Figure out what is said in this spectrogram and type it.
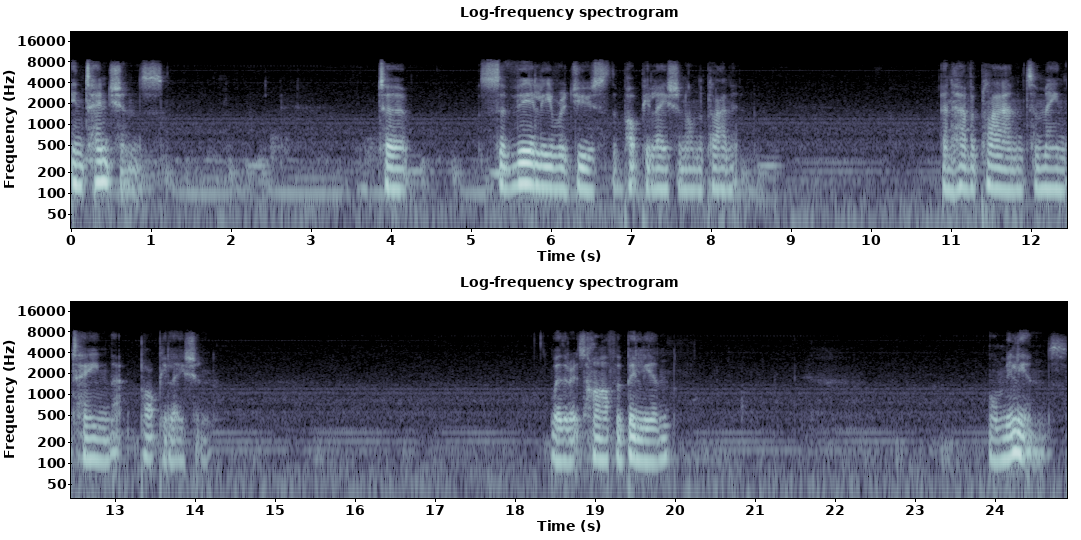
intentions to severely reduce the population on the planet and have a plan to maintain that population whether it's half a billion or millions.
